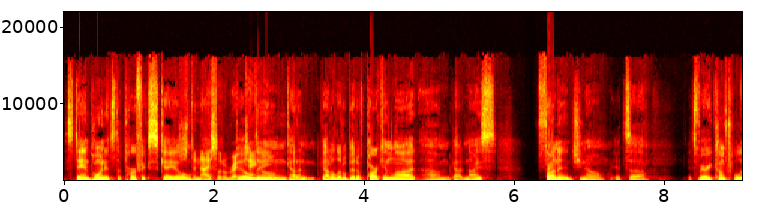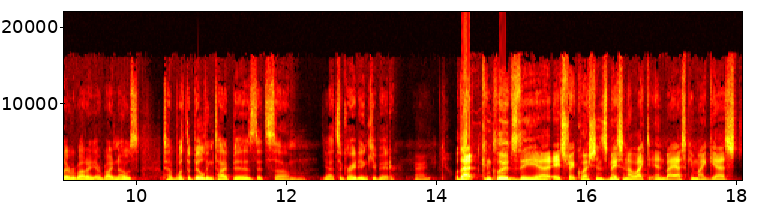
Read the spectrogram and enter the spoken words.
standpoint. It's the perfect scale Just a nice little rectangle. building. Got a got a little bit of parking lot. Um, got nice frontage. You know, it's uh it's very comfortable to everybody. Everybody knows what the building type is. It's um yeah, it's a great incubator. All right. Well, that concludes the uh, eight straight questions. Mason, I like to end by asking my guests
